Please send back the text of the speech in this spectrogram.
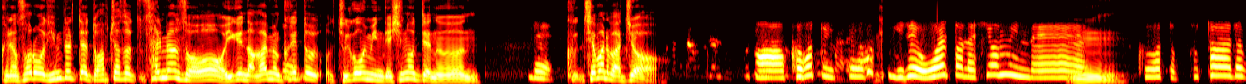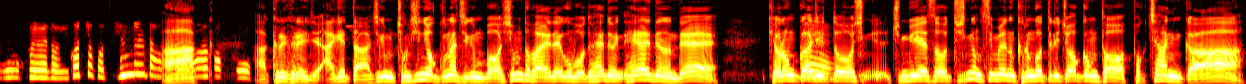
그냥 서로 힘들 때 또 합쳐서 살면서 이게 나가면 그게 또 즐거움인데 신혼 때는 네. 그 제 말이 맞죠? 아 그것도 있고 이제 5월 달에 시험인데 음. 그것도 붙어야 되고 그래서 이것저것 힘들다고 아, 해갖고 아 그래 그래 이제 알겠다. 지금 정신이 없구나. 지금 뭐 시험도 봐야 되고 뭐도 해야, 되- 해야 되는데 결혼까지 네. 또 신- 준비해서 신경 쓰면 그런 것들이 조금 더 벅차하니까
